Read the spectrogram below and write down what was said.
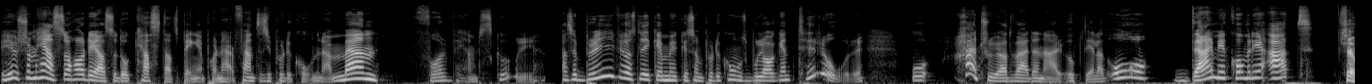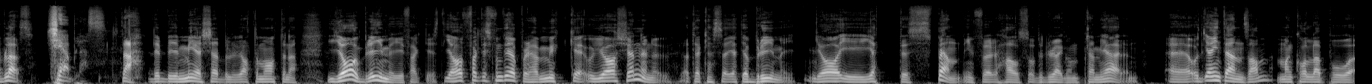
Hur som helst så har det alltså då kastats pengar på den här fantasyproduktionerna. Men för vems skull? Alltså bryr vi oss lika mycket som produktionsbolagen tror? Och här tror jag att världen är uppdelad. Och därmed kommer det att Käbblas. Käbblas. Nah, det blir mer käbbel vid automaterna. Jag bryr mig ju faktiskt. Jag har faktiskt funderat på det här mycket och jag känner nu att jag kan säga att jag bryr mig. Jag är jättespänd inför House of the Dragon-premiären. Eh, och jag är inte ensam. Man kollar på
